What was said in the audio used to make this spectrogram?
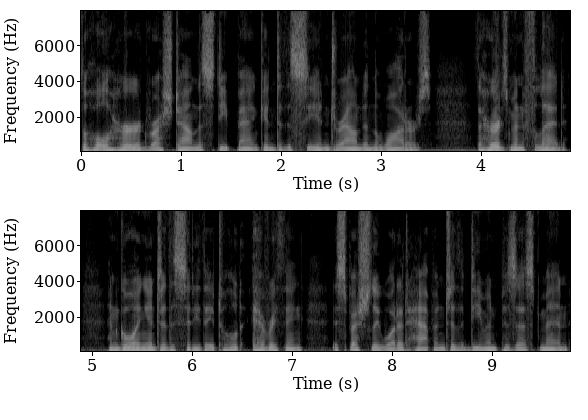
the whole herd rushed down the steep bank into the sea and drowned in the waters. The herdsmen fled, and going into the city they told everything, especially what had happened to the demon possessed men.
